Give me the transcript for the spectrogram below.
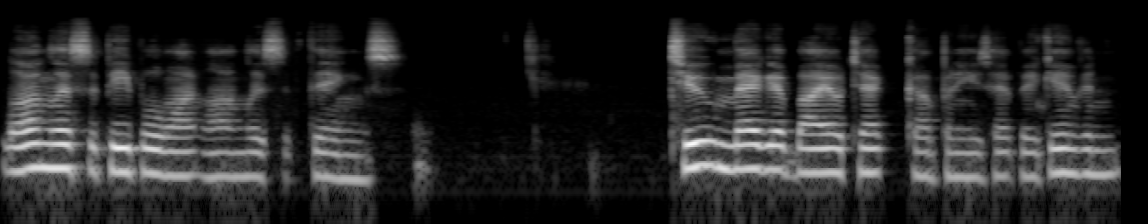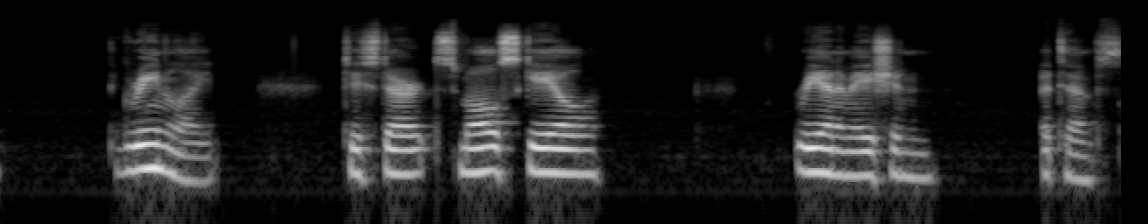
Long lists of people want long lists of things. Two mega biotech companies have been given the green light to start small scale reanimation attempts.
